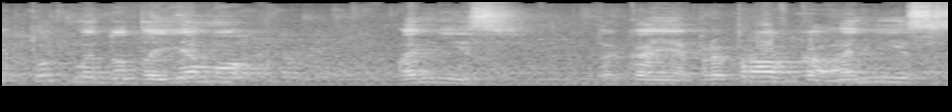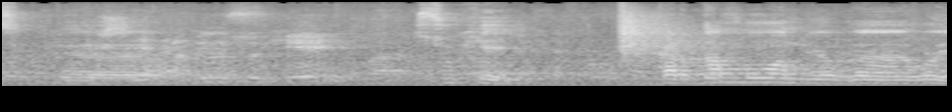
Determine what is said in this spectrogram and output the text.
І тут ми додаємо аніс. Така є приправка, аніс е, Він сухий. сухий. Кардамон, е, ой,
